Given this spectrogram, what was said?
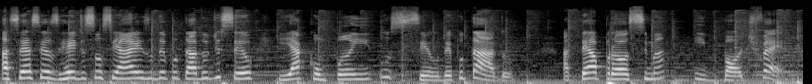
Acesse as redes sociais do deputado Disseu e acompanhe o seu deputado. Até a próxima e bote fé!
